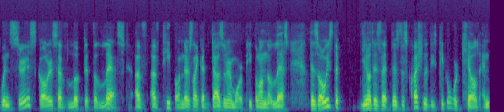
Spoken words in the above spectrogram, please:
when serious scholars have looked at the list of of people, and there's like a dozen or more people on the list, there's always the you know there's that there's this question that these people were killed and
